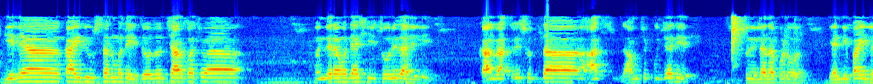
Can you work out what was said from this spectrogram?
गेल्या काही दिवसांमध्ये जवळजवळ चार पाच वेळा मंदिरामध्ये अशी चोरी झालेली आहे. काल रात्री सुद्धा आज आमचे पुजारी आहेत. सुनील दादा पडवळ यांनी पाहिलं.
